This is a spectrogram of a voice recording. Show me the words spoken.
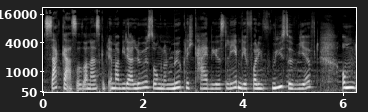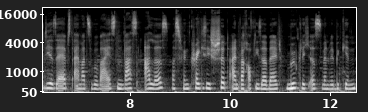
Sackgasse, sondern es gibt immer wieder Lösungen und Möglichkeiten, die das Leben dir vor die Füße wirft, um dir selbst einmal zu beweisen, was alles, was für ein crazy Shit einfach auf dieser Welt möglich ist, wenn wir beginnen,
